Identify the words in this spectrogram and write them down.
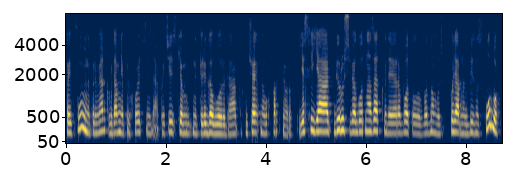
кайфую, например, когда мне приходится, не знаю, пойти с кем-нибудь на переговоры, да, подключать новых партнеров. Если я беру себя год назад, когда я работала в одном из популярных бизнес-клубов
